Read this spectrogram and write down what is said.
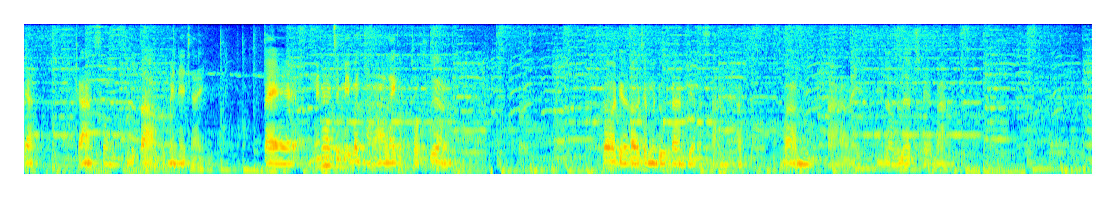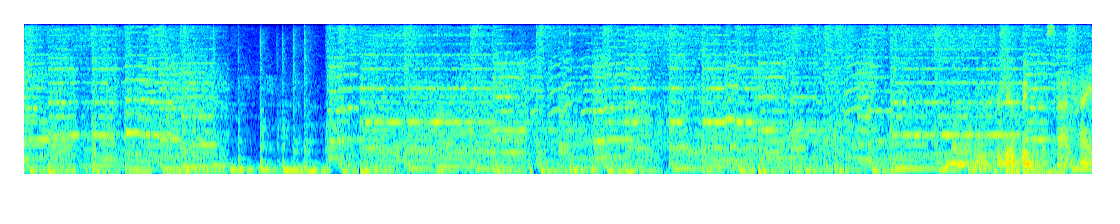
จากการส่งหรือเปล่าก็ไม่แน่ใจ แต่ไม่น่าจะมีปัญหาอะไรกับตัวเครื่อง ก็เดี๋ยวเราจะมาดูการเปลี่ยนภาษานะครับ ว่ามีภาษาอะไรที่เราเลือกใช้บ้างเราก็จะเลือกเป็นภาษาไทย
